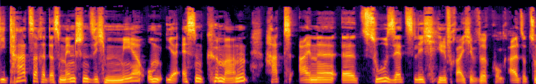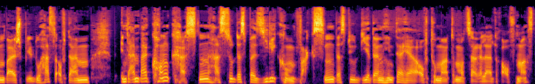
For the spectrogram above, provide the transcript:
die Tatsache, dass Menschen sich mehr um ihr Essen kümmern, hat eine äh, zusätzlich hilfreiche Wirkung. Also zum Beispiel, du hast auf deinem in deinem Balkonkasten hast du das Basilikum wachsen, dass du dir dann hinterher auf Tomate Mozzarella drauf machst.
